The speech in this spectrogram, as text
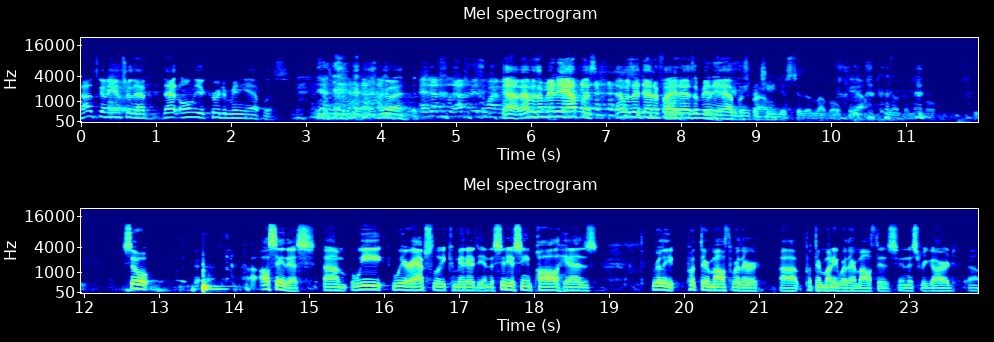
Well, To- Todd's going to answer that. That only occurred in Minneapolis. Go ahead. Yeah, that was a Minneapolis, that was identified as a Minneapolis problem. changes to the level. Yeah. So, uh, I'll say this, um, we, we are absolutely committed, and the city of St. Paul has really put their mouth where their, uh, put their money where their mouth is in this regard. Uh,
